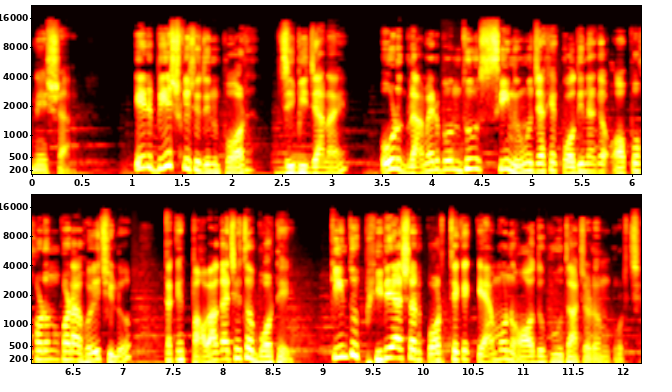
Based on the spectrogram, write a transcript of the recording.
নেশা। এর বেশ কিছুদিন পর জিবি জানায়, ওর গ্রামের বন্ধু সিনু, যাকে কদিন আগে অপহরণ করা হয়েছিল, তাকে পাওয়া গেছে তো বটে, কিন্তু ফিরে আসার পর থেকে কেমন অদ্ভুত আচরণ করছে।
